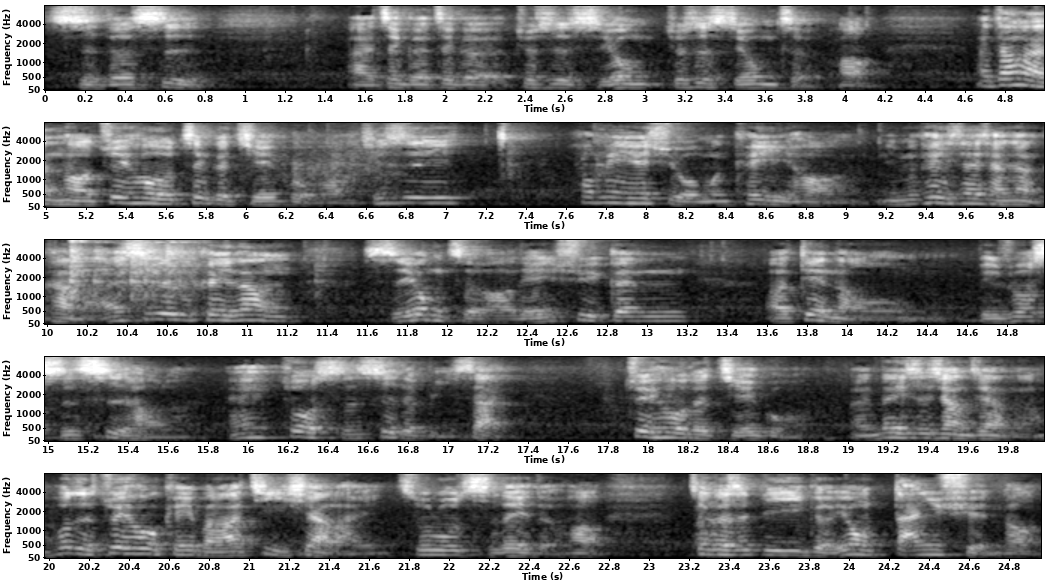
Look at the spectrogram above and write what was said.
指的是哎这个这个就是使用就是使用者哈。那当然哈，最后这个结果哈，其实后面也许我们可以哈，你们可以再想想看嘛，哎是不是可以让。使用者啊，连续跟呃电脑，比如说十次好了，哎，做十次的比赛，最后的结果，呃，类似像这样的，或者最后可以把它记下来，诸如此类的哈。这个是第一个用单选哈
